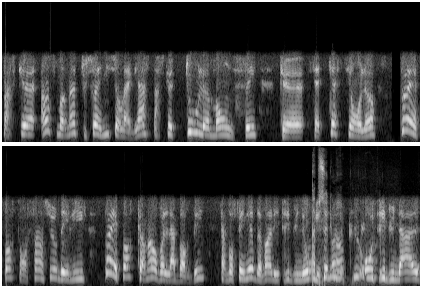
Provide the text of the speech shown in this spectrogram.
Parce que en ce moment, tout ça est mis sur la glace parce que tout le monde sait que cette question-là peu importe qu'on censure des livres, peu importe comment on va l'aborder, ça va finir devant les tribunaux Absolument. devant le plus haut tribunal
